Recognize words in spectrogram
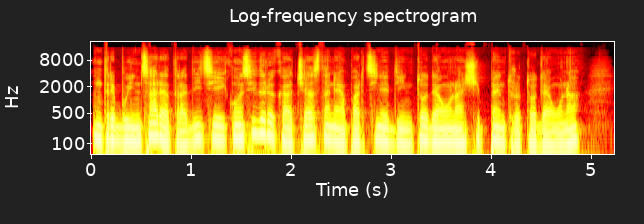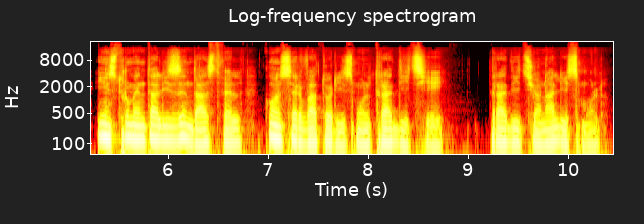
întrebuințarea tradiției consideră că aceasta ne aparține din totdeauna și pentru totdeauna, instrumentalizând astfel conservatorismul tradiției, tradiționalismul.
